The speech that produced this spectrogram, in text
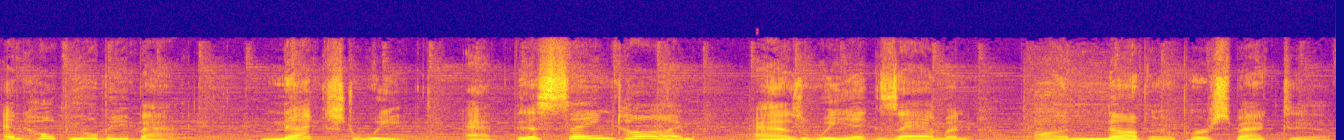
and hope you'll be back next week at this same time as we examine another perspective.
